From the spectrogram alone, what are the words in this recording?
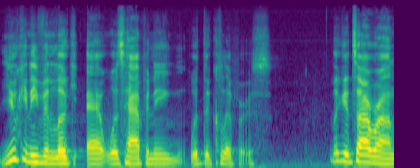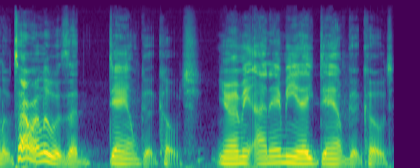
you can even look at what's happening with the Clippers. Look at Tyronn Lue. Tyronn Lue is a damn good coach. You know what I mean? And I mean a damn good coach.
